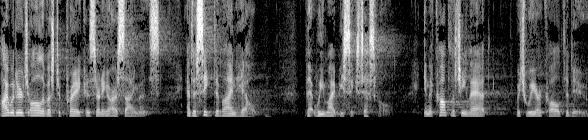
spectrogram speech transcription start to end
I would urge all of us to pray concerning our assignments and to seek divine help that we might be successful in accomplishing that which we are called to do.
